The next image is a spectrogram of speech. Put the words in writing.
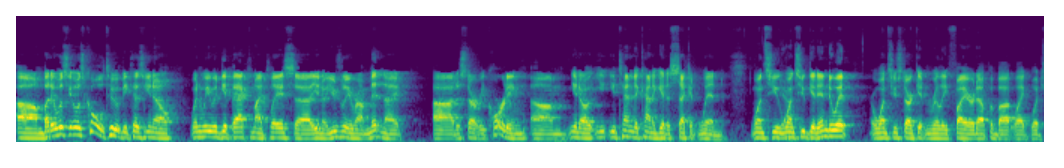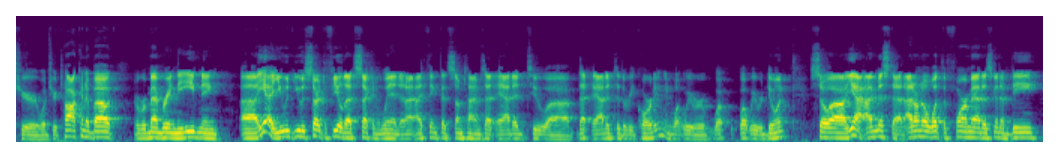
Um, but it was it was cool too because you know when we would get back to my place, uh, you know, usually around midnight uh, to start recording, um, you know, you, you tend to kind of get a second wind once you Yeah. once you get into it, or once you start getting really fired up about like what you're what you're talking about, or remembering the evening. Uh, yeah, you would you would start to feel that second wind, and I, I think that sometimes that added to uh, that added to the recording and what we were what what we were doing. So uh, yeah, I missed that. I don't know what the format is going to be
